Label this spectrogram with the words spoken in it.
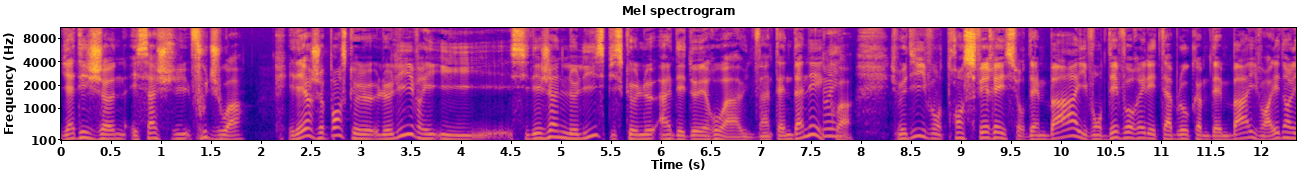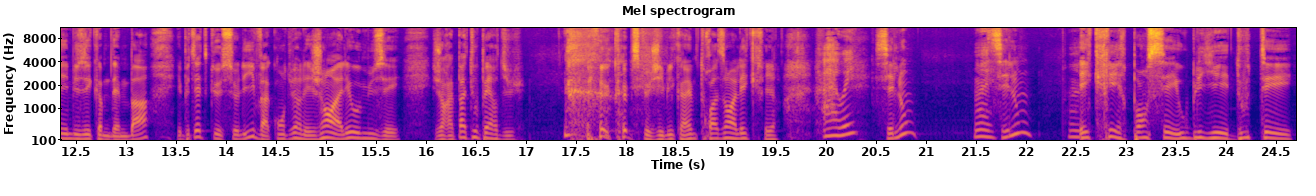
Il y a des jeunes, et ça, je suis fou de joie. Et d'ailleurs, je pense que le, livre, il- il- si des jeunes le lisent, puisque le, un des deux héros a une vingtaine d'années, Oui. quoi. Je me dis, ils vont transférer sur Demba, ils vont dévorer les tableaux comme Demba, ils vont aller dans les musées comme Demba, et peut-être que ce livre va conduire les gens à aller au musée. J'aurais pas tout perdu. Parce que j'ai mis quand même trois ans à l'écrire. Ah oui? C'est long. Ouais. C'est long. Écrire, penser, oublier, douter,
